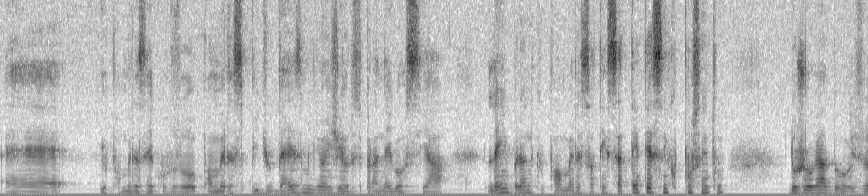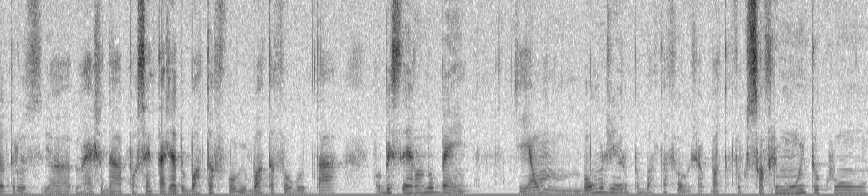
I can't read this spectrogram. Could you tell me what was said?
É, e o Palmeiras recusou. O Palmeiras pediu 10 milhões de euros para negociar. Lembrando que o Palmeiras só tem 75% dos jogadores, os outros o resto da porcentagem é do Botafogo. O Botafogo está observando bem, que é um bom dinheiro para o Botafogo, já que o Botafogo sofre muito com,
